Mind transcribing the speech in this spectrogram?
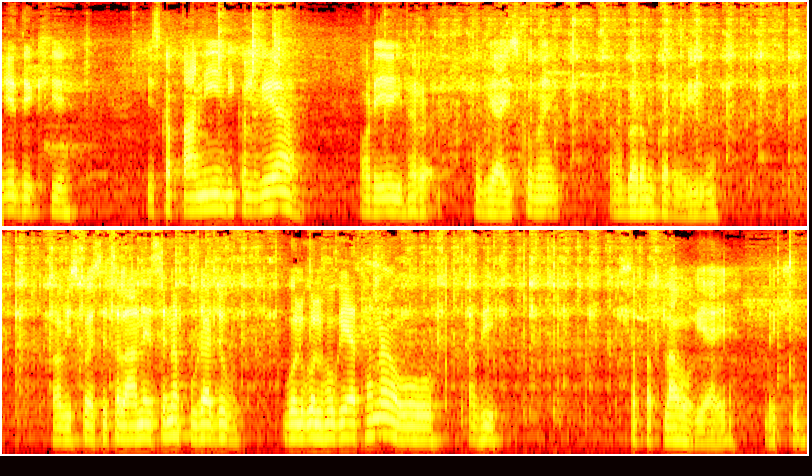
ये देखिए इसका पानी ये निकल गया और ये इधर हो गया, इसको मैं अब गर्म कर रही हूँ। अब इसको ऐसे चलाने से ना पूरा जो गोल गोल हो गया था ना, वो अभी सब पतला हो गया है, देखिए।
